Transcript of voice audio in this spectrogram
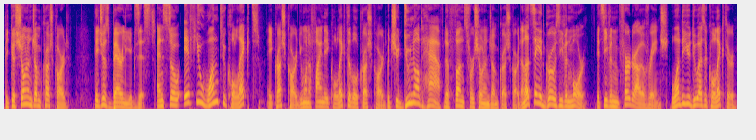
Because Shonen Jump Crush card they just barely exist. And so if you want to collect a Crush card, you want to find a collectible Crush card, but you do not have the funds for Shonen Jump Crush card, and let's say it grows even more, it's even further out of range. What do you do as a collector?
